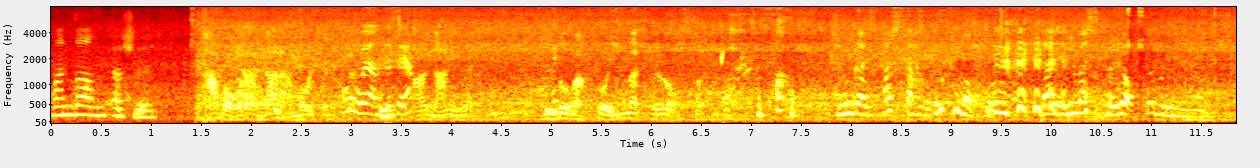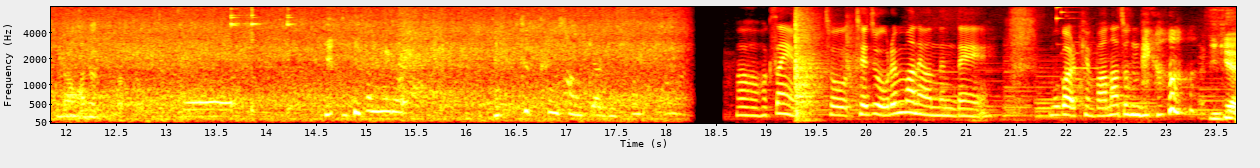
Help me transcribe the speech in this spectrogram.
완전 다 먹어라. 난 안 먹을 테니까. 어, 왜 안 드세요? 아 나는 늙어갖고 입맛이 별로 없어. 지금까지 파스타 하고 그렇게 먹고 나는 입맛이 별로 없어 그러면. 나 화장실 참으로 독 특한 성격이셔. 아, 박사님, 저 제주 오랜만에 왔는데 뭐가 이렇게 많아졌네요. 이게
